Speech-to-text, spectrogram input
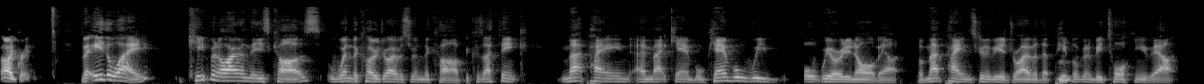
I agree. But either way, keep an eye on these cars when the co-drivers are in the car because I think Matt Payne and Matt Campbell, Campbell we we already know about, but Matt Payne is going to be a driver that people are going to be talking about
